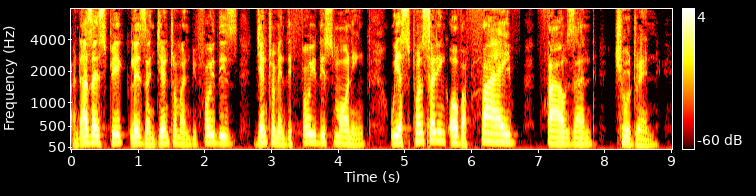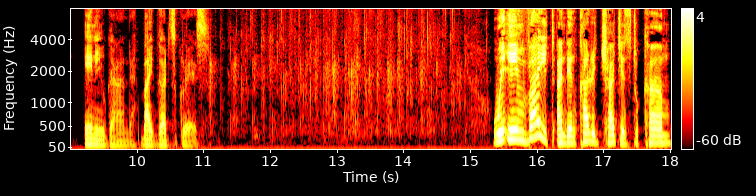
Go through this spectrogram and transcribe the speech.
And as I speak, ladies and gentlemen, before you this gentlemen, before you this morning, we are sponsoring over 5,000 children in Uganda by God's grace. We invite and encourage churches to come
